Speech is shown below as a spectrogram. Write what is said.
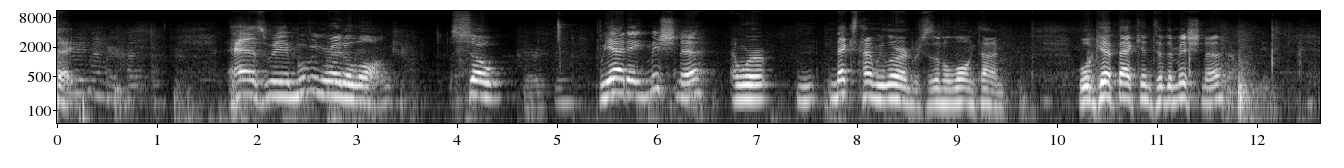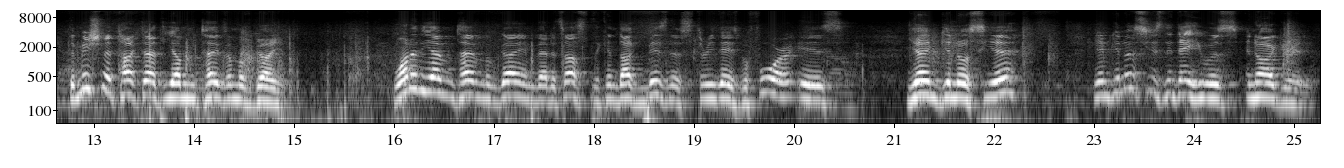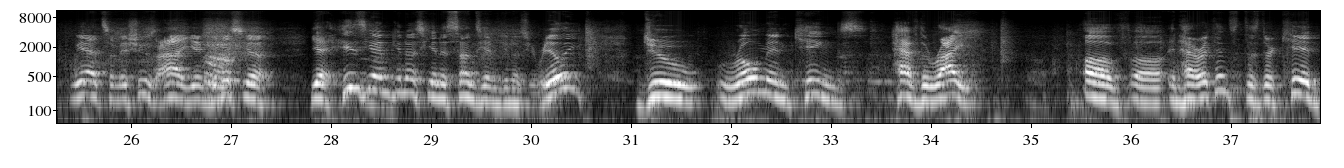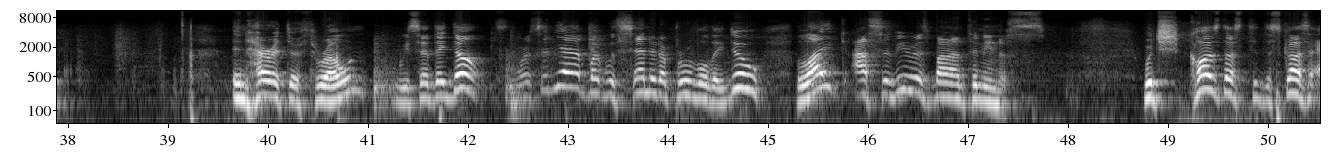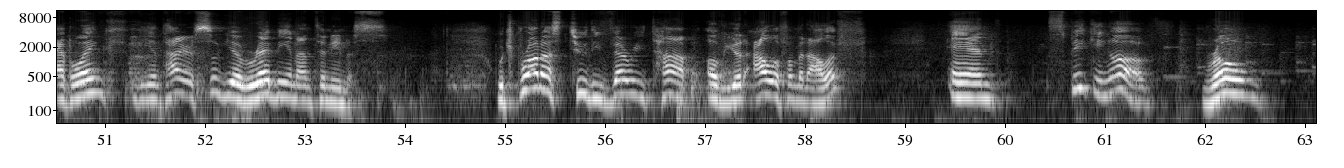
Okay. As we're moving right along, so we had a Mishnah, and we're next time we learned, which is in a long time, we'll get back into the Mishnah. The Mishnah talked about the Yom Tovim of Goyim. One of the Yom Tovim of Goyim that it's us to conduct business three days before is Yom Genosia. Yom Genosia is the day he was inaugurated. We had some issues. Ah, Yom Genosia. Yeah, his Yom Genosia and his son's Yom Genosia. Really? Do Roman kings have the right of uh, inheritance? Does their kid inherit their throne? We said they don't. We said, yeah, but with Senate approval they do, like Asavirus Barantoninus, which caused us to discuss at length the entire sugya of Rebbe and Antoninus, which brought us to the very top of Yud Aleph Amid Aleph. And speaking of Rome,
